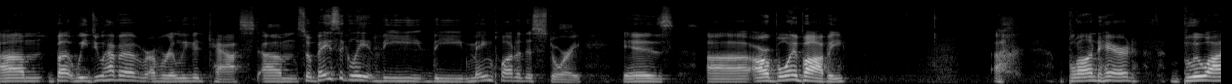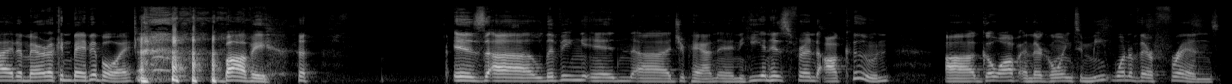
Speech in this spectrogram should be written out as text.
Um, but we do have a, a really good cast. Um, so basically, the the main plot of this story is uh, our boy Bobby, uh, blonde haired, blue eyed American baby boy, Bobby, is uh, living in uh, Japan, and he and his friend Akun uh, go off and they're going to meet one of their friends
